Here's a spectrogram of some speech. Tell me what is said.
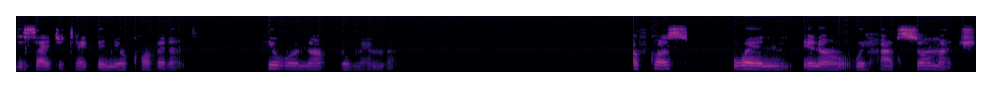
decide to take the new covenant. He will not remember. Of course, when you know we have so much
